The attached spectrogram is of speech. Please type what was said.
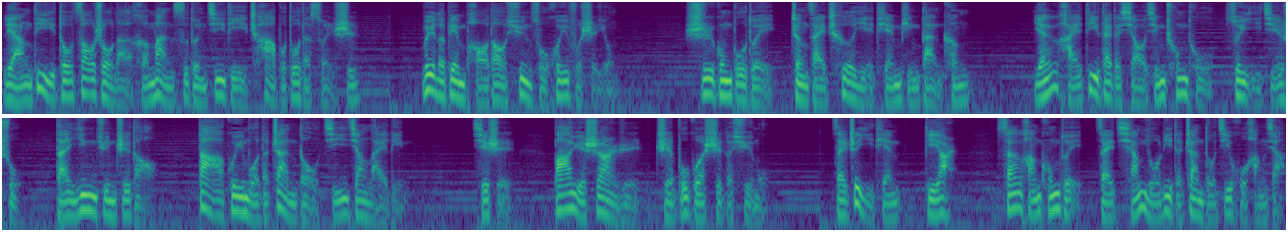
两地都遭受了和曼斯顿基地差不多的损失。为了便跑道迅速恢复使用，施工部队正在彻夜填平弹坑。沿海地带的小型冲突虽已结束，但英军知道大规模的战斗即将来临。其实，八月十二日只不过是个序幕。在这一天，第二、三航空队在强有力的战斗机护航下，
